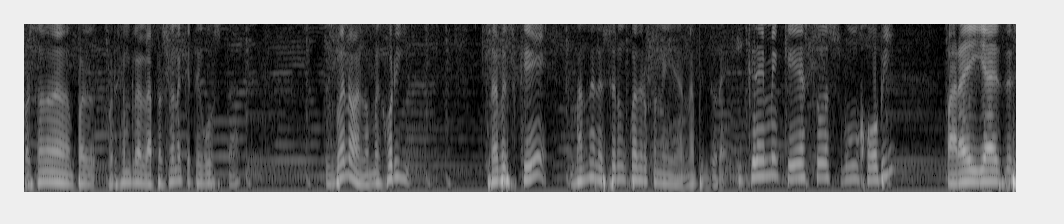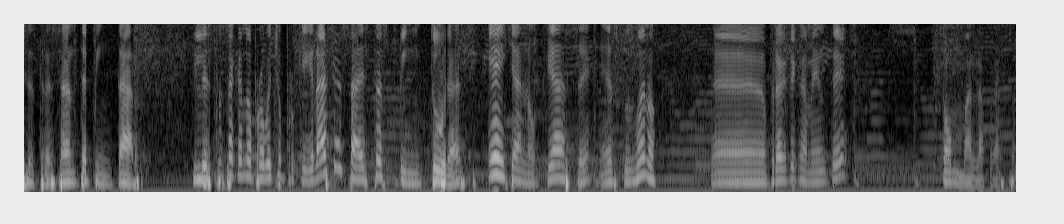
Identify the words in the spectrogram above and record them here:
persona, por, por ejemplo, a la persona que te gusta, pues bueno, a lo mejor y ¿sabes qué? Mándale hacer un cuadro con ella, una pintura. Y créeme que esto es un hobby. Para ella es desestresante pintar. Y le está sacando provecho porque gracias a estas pinturas, ella lo que hace es, pues bueno, eh, prácticamente toma la plaza.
